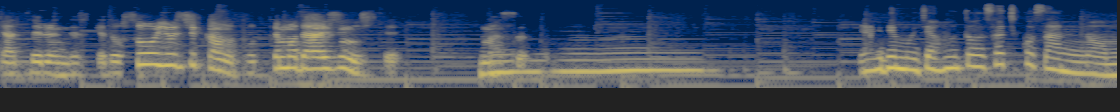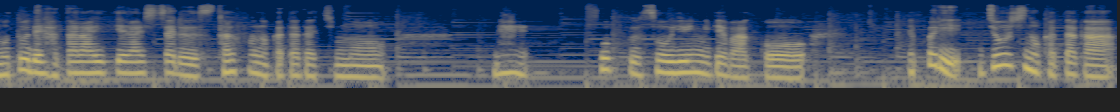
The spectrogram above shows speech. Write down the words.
やってるんですけどそういう時間をとっても大事にしています。いやでもじゃあ本当幸子さんのもとで働いていらっしゃるスタッフの方たちもねすごくそういう意味ではこうやっぱり上司の方が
